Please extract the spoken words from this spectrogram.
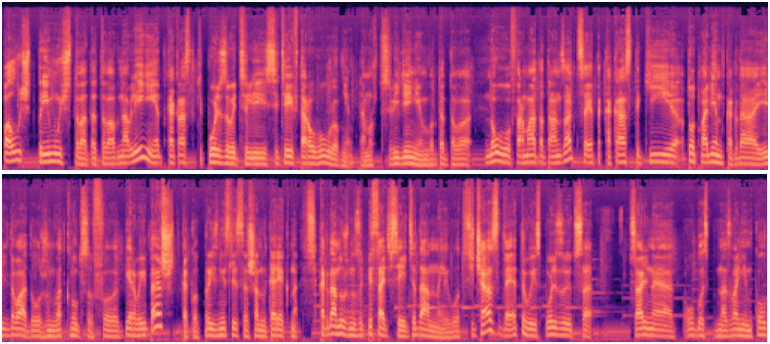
получит преимущество от этого обновления, это как раз-таки пользователи сетей второго уровня, потому что с введением вот этого нового формата транзакции это как раз-таки тот момент, когда L2 должен воткнуться в первый этаж, как вот произнесли совершенно корректно, когда нужно записать все эти данные. Вот сейчас для этого используется специальная область под названием Call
